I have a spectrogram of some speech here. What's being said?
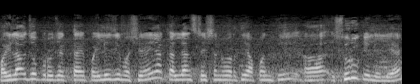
पहिला जो प्रोजेक्ट आहे पहिली जी मशीन आहे या कल्याण स्टेशनवरती आपण ती सुरू केलेली आहे.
